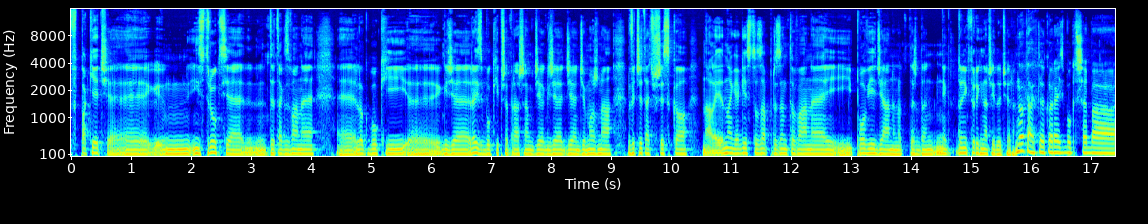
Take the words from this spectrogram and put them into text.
w pakiecie instrukcje te tak zwane e, logbooki, e, gdzie, racebooki, przepraszam, gdzie, gdzie, gdzie, gdzie można wyczytać wszystko, no ale jednak jak jest to zaprezentowane i powiedziane, no to też do, nie, do niektórych inaczej dociera. No tak, tylko racebook trzeba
